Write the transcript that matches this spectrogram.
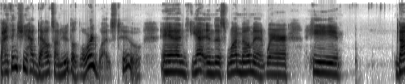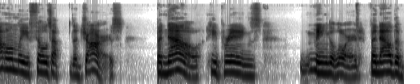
but I think she had doubts on who the Lord was too. And yet, in this one moment where he not only fills up the jars, but now he brings, meaning the Lord, but now the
